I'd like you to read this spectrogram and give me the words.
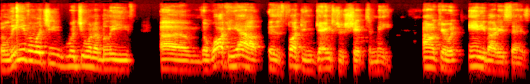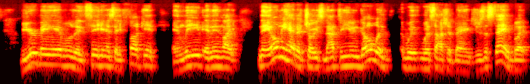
believe in what you what you want to believe. Um, the walking out is fucking gangster shit to me. I don't care what anybody says. You're being able to sit here and say fuck it and leave, and then like Naomi had a choice not to even go with with, with Sasha Banks, just to stay. But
